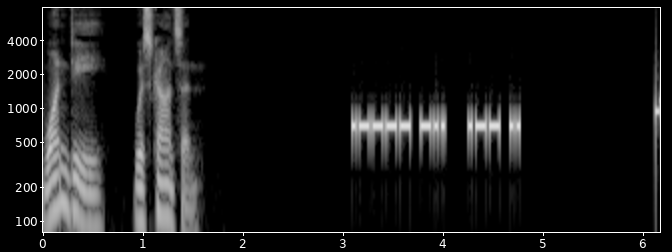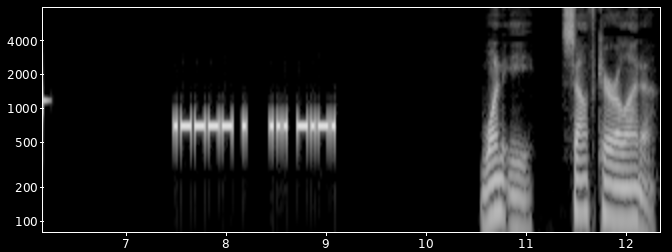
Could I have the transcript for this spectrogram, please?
1D, Wisconsin. 1E, South Carolina.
